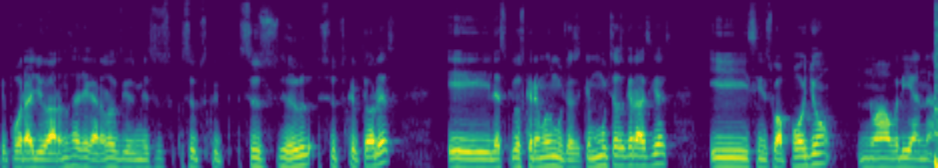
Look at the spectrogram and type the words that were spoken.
y por ayudarnos a llegar a los 10.000 sus- suscrip- sus- suscriptores. Y les, los queremos mucho, así que muchas gracias. Y sin su apoyo no habría nada.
